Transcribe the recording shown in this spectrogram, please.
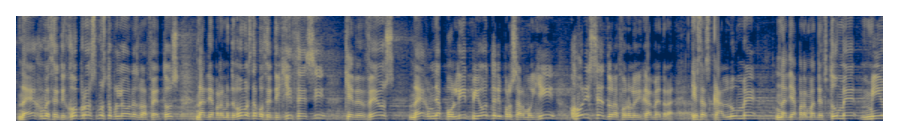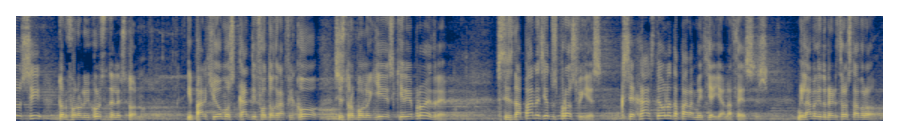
να έχουμε θετικό πρόσημο στο πλεόνασμα φέτος, να διαπραγματευόμαστε από θετική θέση και βεβαίως να έχουμε μια πολύ ποιότερη προσαρμογή χωρίς έντονα φορολογικά μέτρα. Και σας καλούμε να διαπραγματευτούμε μείωση των φορολογικών συντελεστών. Υπάρχει όμως κάτι φωτογραφικό στις τροπολογίες, κύριε Πρόεδρε. Στις δαπάνες για τους πρόσφυγες. Ξεχάστε όλα τα παραμύθια για αναθέσεις. Μιλάμε για τον Ερυθρό Σταυρό.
